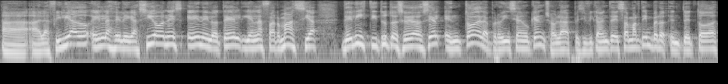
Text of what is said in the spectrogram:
al afiliado en las delegaciones, en el hotel y en la farmacia del Instituto de Seguridad Social en toda la provincia de Neuquén. Yo hablaba específicamente de San Martín, pero de toda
